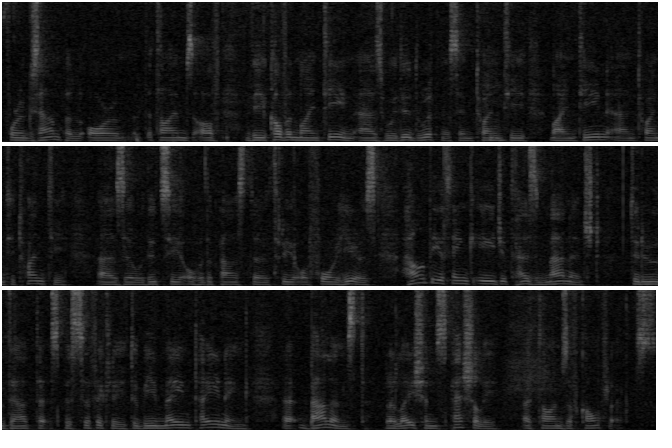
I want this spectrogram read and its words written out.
for example, or at the times of the COVID-19, as we did witness in 2019 and 2020, as uh, we did see over the past uh, three or four years. How do you think Egypt has managed to do that specifically, to be maintaining balanced relations, especially at times of conflicts?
